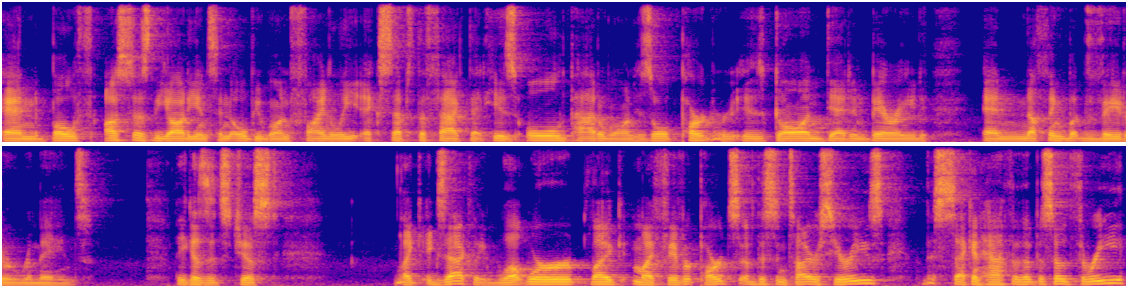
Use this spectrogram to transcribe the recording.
And both us as the audience and Obi Wan finally accepts the fact that his old Padawan, his old partner, is gone, dead, and buried, and nothing but Vader remains. Because it's just like exactly what were like my favorite parts of this entire series the second half of episode 3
